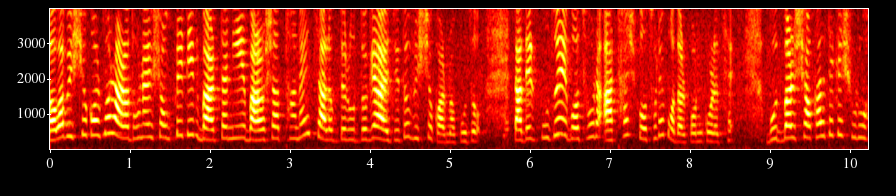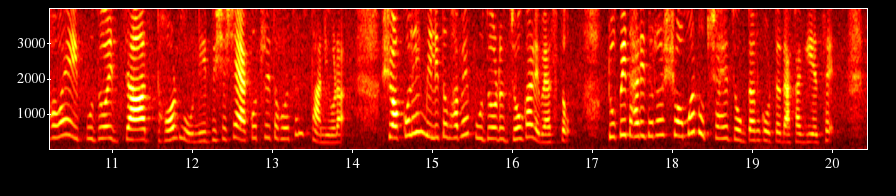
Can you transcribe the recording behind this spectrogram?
বাবা বিশ্বকর্মার আরাধনায় সম্প্রীতির বার্তা নিয়ে বারাসাত থানায় চালকদের উদ্যোগে আয়োজিত বিশ্বকর্মা পুজো। তাদের পুজো এবছর আঠাশ বছরে পদার্পণ করেছে। বুধবার সকাল থেকে শুরু হওয়া এই পুজোয় জাত, ধর্ম নির্বিশেষে একত্রিত হয়েছেন স্থানীয়রা। সকলেই মিলিতভাবে পুজোর জোগাড়ে ব্যস্ত। টুপিধারীদেরও সমান উৎসাহে যোগদান করতে দেখা গিয়েছে।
